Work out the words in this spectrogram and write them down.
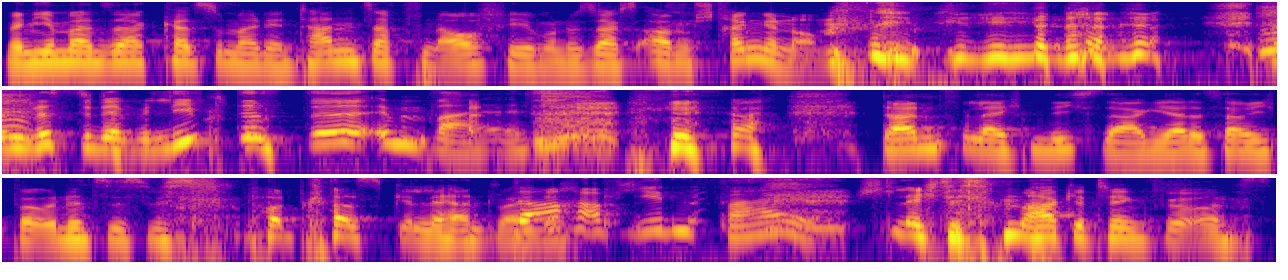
wenn jemand sagt, kannst du mal den Tannenzapfen aufheben und du sagst, ah, streng genommen, Dann bist du der beliebteste im Wald. ja, dann vielleicht nicht sagen, ja, das habe ich bei uns das Wissen Podcast gelernt, Doch, auf jeden Fall. schlechtes Marketing für uns.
